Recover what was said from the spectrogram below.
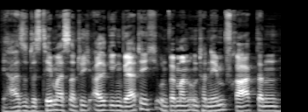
Ja, also das Thema ist natürlich allgegenwärtig und wenn man Unternehmen fragt, dann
